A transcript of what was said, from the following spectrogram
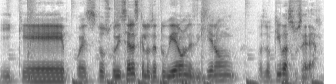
y que pues los judiciales que los detuvieron les dijeron pues lo que iba a suceder.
